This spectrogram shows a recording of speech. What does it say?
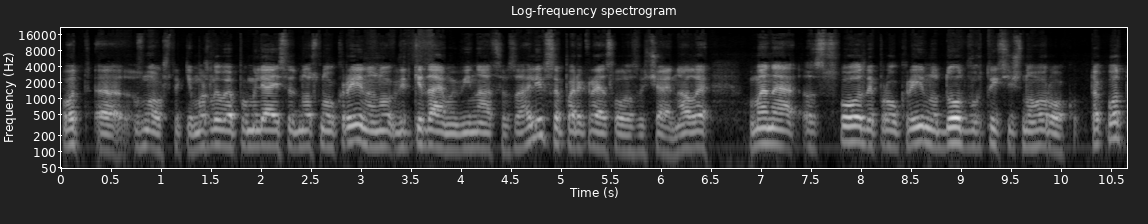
от е, знову ж таки, можливо, я помиляюсь відносно України, ну відкидаємо війна, це взагалі все перекреслило, звичайно. Але у мене спогади про Україну до 2000 року. Так от,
